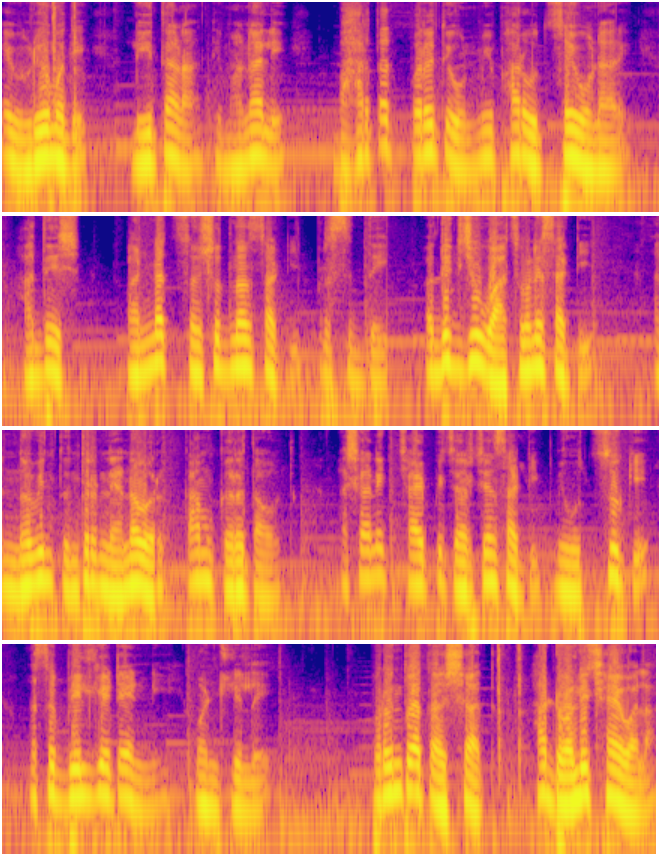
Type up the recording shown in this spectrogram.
या व्हिडिओमध्ये लिहिताना ते म्हणाले भारतात परत येऊन मी फार उत्साही होणार आहे. हा देश अन्नात संशोधनांसाठी प्रसिद्ध आहे. अधिक जीव वाचवण्यासाठी आणि नवीन तंत्रज्ञानावर काम करत आहोत. अशा अनेक छायपी चर्चांसाठी मी उत्सुक आहे असं बिल गेट यांनी म्हटलेलं आहे. परंतु आता अशात हा डॉली छायवाला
